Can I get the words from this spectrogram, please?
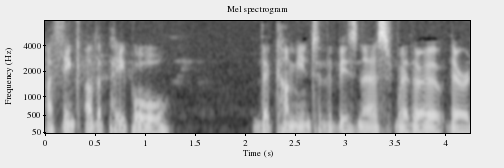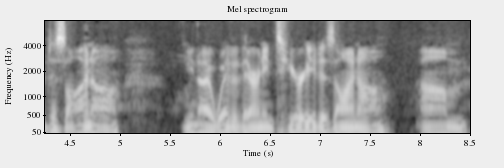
I think other people that come into the business, whether they're a designer, you know, whether they're an interior designer, um,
